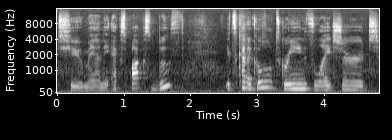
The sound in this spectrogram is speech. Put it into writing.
to man the Xbox booth. It's kind of cool. It's green. It's a light shirt.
